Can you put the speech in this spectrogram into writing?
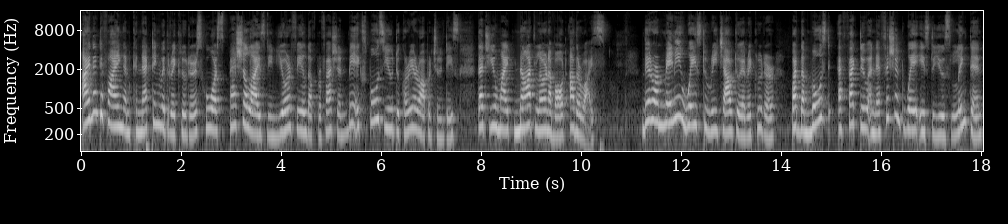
Identifying and connecting with recruiters who are specialized in your field of profession may expose you to career opportunities that you might not learn about otherwise. There are many ways to reach out to a recruiter, but the most effective and efficient way is to use LinkedIn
